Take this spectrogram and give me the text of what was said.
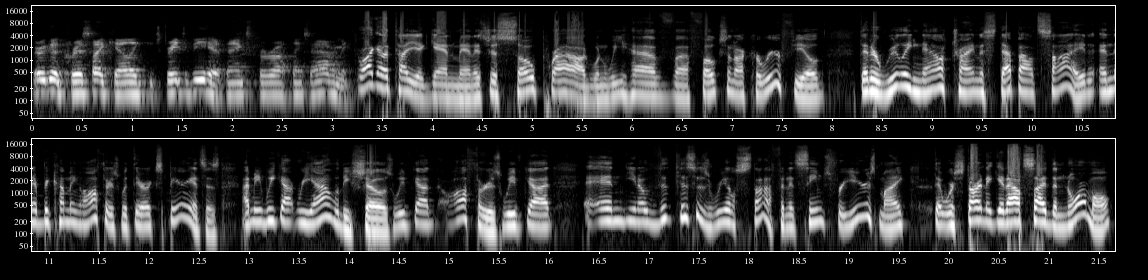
Very good, Chris. Hi, Kelly. It's great to be here. Thanks for uh, thanks for having me. Well, I got to tell you again, man. It's just so proud when we have uh, folks in our career field that are really now trying to step outside and they're becoming authors with their experiences. I mean, we got reality shows, we've got authors, we've got, and you know, th- this is real stuff. And it seems for years, Mike, that we're starting to get outside the normal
